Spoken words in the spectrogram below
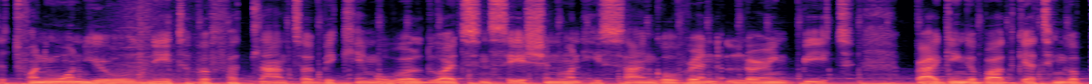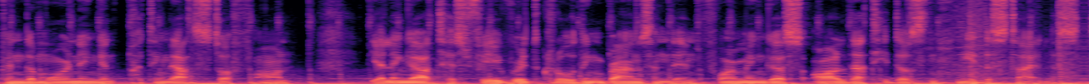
The 21-year-old native of Atlanta became a worldwide sensation when he sang over an alluring beat, bragging about getting up in the morning and putting that stuff on, yelling out his favorite clothing brands and informing us all that he doesn't need a stylist.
